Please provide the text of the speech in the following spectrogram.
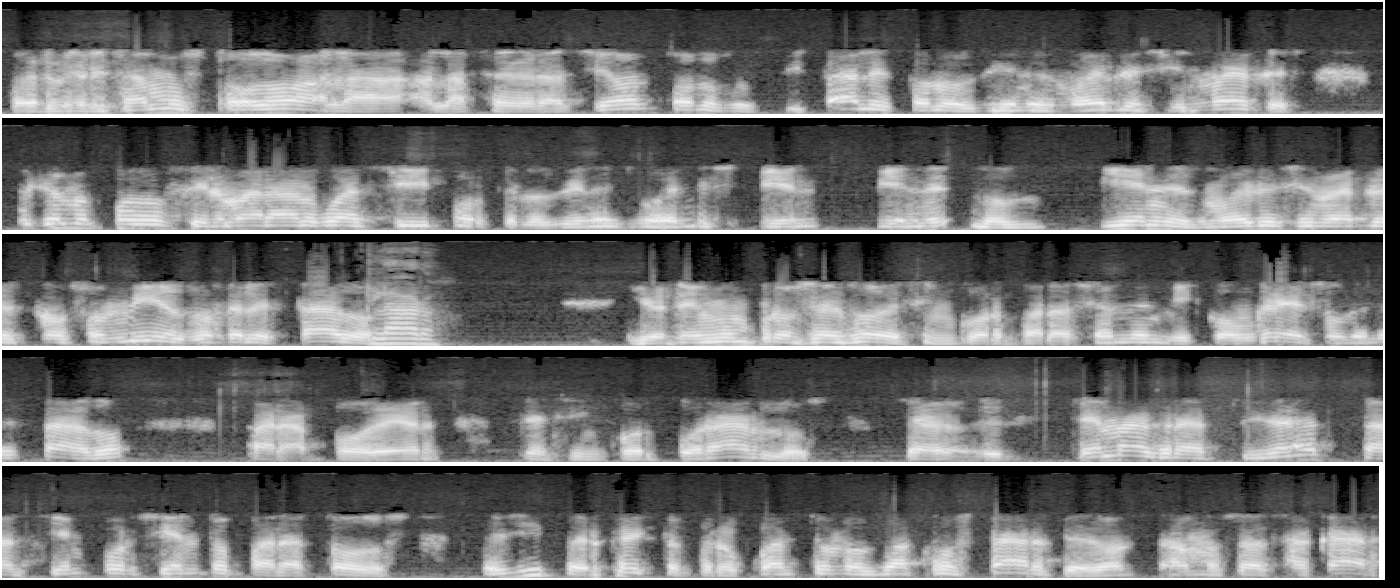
pues regresamos todo a la, a la federación, todos los hospitales, todos los bienes muebles y inmuebles. Pues yo no puedo firmar algo así porque los bienes muebles, bien, bienes, los bienes muebles y inmuebles no son míos, son del Estado. Claro. Yo tengo un proceso de desincorporación en mi Congreso del Estado para poder desincorporarlos el tema gratuidad tan 100% para todos. Pues sí, perfecto, pero ¿cuánto nos va a costar? ¿De dónde vamos a sacar?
